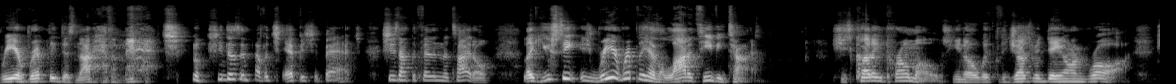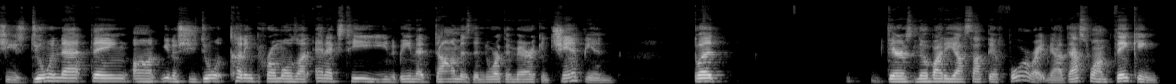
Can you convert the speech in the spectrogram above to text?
Rhea Ripley does not have a match. she doesn't have a championship match. She's not defending the title. Like you see, Rhea Ripley has a lot of TV time. She's cutting promos, you know, with the Judgment Day on Raw. She's doing that thing on, you know, she's doing cutting promos on NXT, you know, being that Dom is the North American champion. But there's nobody else out there for right now. That's why I'm thinking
